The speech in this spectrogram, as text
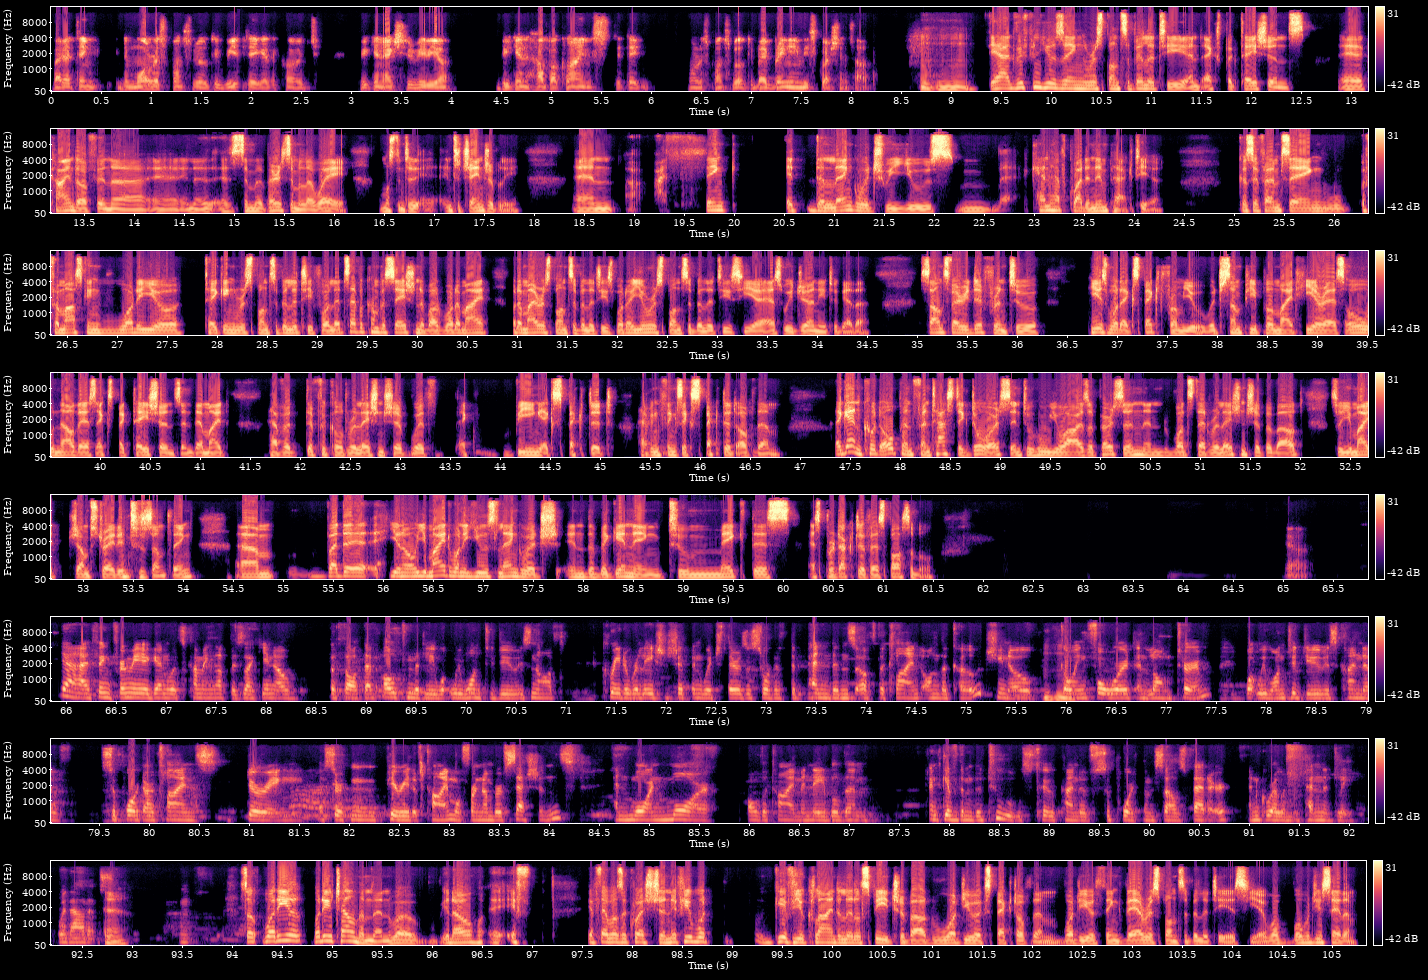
but I think the more responsibility we take as a coach, we can actually really uh, we can help our clients to take more responsibility by bringing these questions up. Mm-hmm. Yeah, and we've been using responsibility and expectations uh, kind of in a in a, a similar, very similar way, almost inter- interchangeably. And I think it the language we use mm, can have quite an impact here. Because if i'm saying if i'm asking what are you taking responsibility for? Let's have a conversation about what am i what are my responsibilities? What are your responsibilities here as we journey together? Sounds very different to here's what i expect from you which some people might hear as oh now there's expectations and they might have a difficult relationship with being expected having things expected of them again could open fantastic doors into who you are as a person and what's that relationship about. So you might jump straight into something. Um, but uh, you know you might want to use language in the beginning to make this as productive as possible. Yeah. Yeah i think for me again what's coming up is like you know the thought that ultimately what we want to do is not create a relationship in which there's a sort of dependence of the client on the coach, you know, mm-hmm. going forward and long term. What we want to do is kind of support our clients during a certain period of time or for a number of sessions and more and more all the time enable them and give them the tools to kind of support themselves better and grow independently without us. Yeah. Mm. So what do you what do you tell them then? Well, you know, if if there was a question, if you would give your client a little speech about what you expect of them, what do you think their responsibility is here? What what would you say them?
